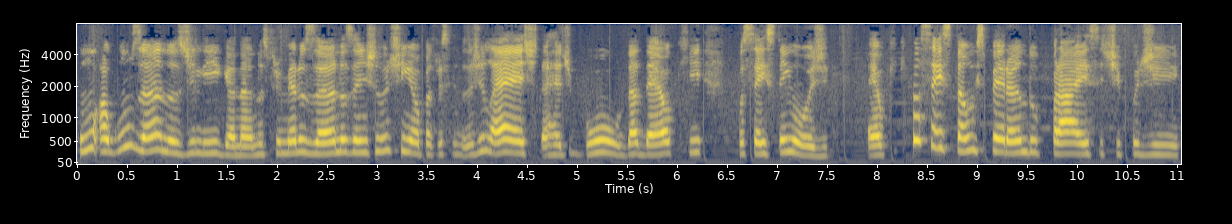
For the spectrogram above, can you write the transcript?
com alguns anos de liga, né? Nos primeiros anos a gente não tinha o patrocínio da Gillette, da Red Bull, da Dell que vocês têm hoje. É, o que, que vocês estão esperando para esse tipo de,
